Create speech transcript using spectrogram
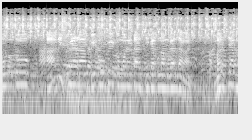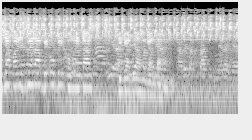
Untuk Anis Merah BOB Komunitas 36 Gantangan. Bersiap-siap Anis Merah BOB Komunitas 36 Gantangan. Taruh satu-satu benderanya.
